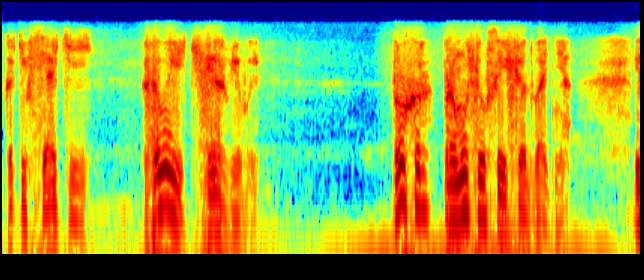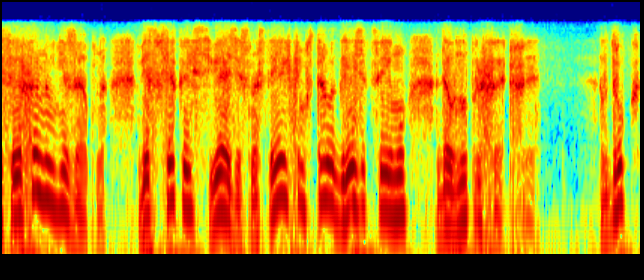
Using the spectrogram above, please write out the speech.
как и всякий. Живые черви вы. Прохор промучился еще два дня и совершенно внезапно, без всякой связи с настоящим, стало грезиться ему давно прошедшее. Вдруг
